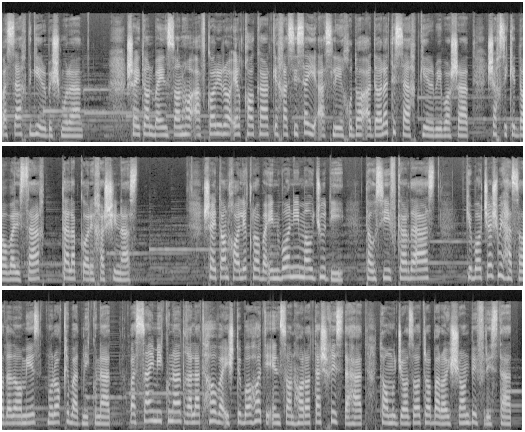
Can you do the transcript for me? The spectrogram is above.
و سخت گیر بشمرند. شیطان به انسان ها افکاری را القا کرد که خصیصه اصلی خدا عدالت سخت گیر می باشد. شخصی که داوری سخت طلبکار خشین است. شیطان خالق را به عنوان موجودی توصیف کرده است که با چشم حسادت آمیز مراقبت می کند و سعی می کند غلط ها و اشتباهات انسان ها را تشخیص دهد تا مجازات را برایشان بفرستد.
